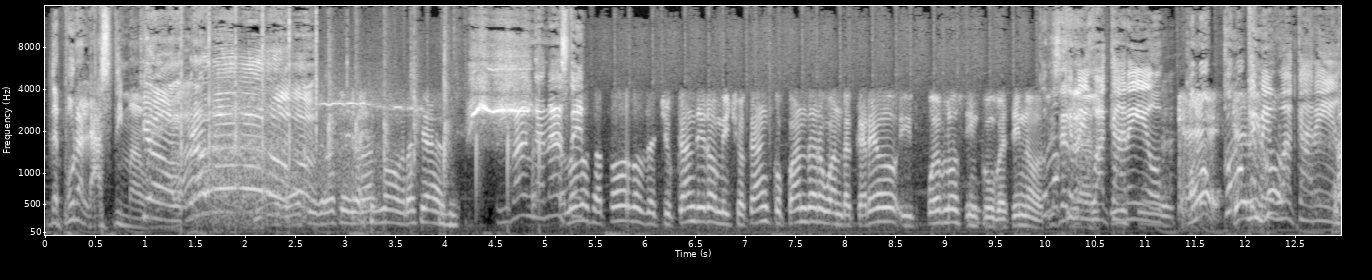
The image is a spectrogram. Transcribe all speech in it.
de pura lástima. ¡Qué bravo! Gracias, gracias, Erasmo, gracias. Iván, ganaste. Saludos a todos los de Chucándiro, Michoacán, Copándaro, Guandacareo y pueblos incuvecinos. ¿Cómo que me guacareo? ¿Qué? ¿Cómo, cómo ¿Qué que me dijo? guacareo?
